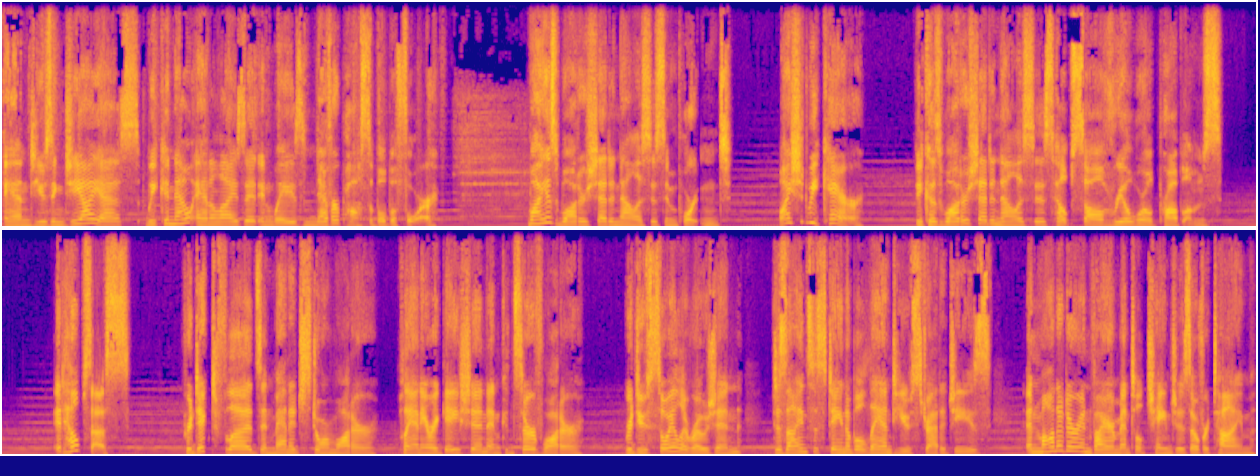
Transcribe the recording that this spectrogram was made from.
and using GIS, we can now analyze it in ways never possible before. Why is watershed analysis important? Why should we care? Because watershed analysis helps solve real world problems. It helps us predict floods and manage stormwater, plan irrigation and conserve water, reduce soil erosion, design sustainable land use strategies, and monitor environmental changes over time.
